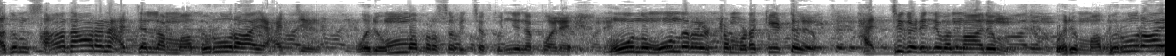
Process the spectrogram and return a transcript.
അതും സാധാരണ ഹജ്ജല്ല മബറൂറായ ഹജ്ജ്. ഒരു ഉമ്മ പ്രസവിച്ച കുഞ്ഞിനെ പോലെ മൂന്ന് മൂന്നര ലക്ഷം മുടക്കിയിട്ട് ഹജ്ജ് കഴിഞ്ഞു വന്നാലും ഒരു മബറൂറായ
